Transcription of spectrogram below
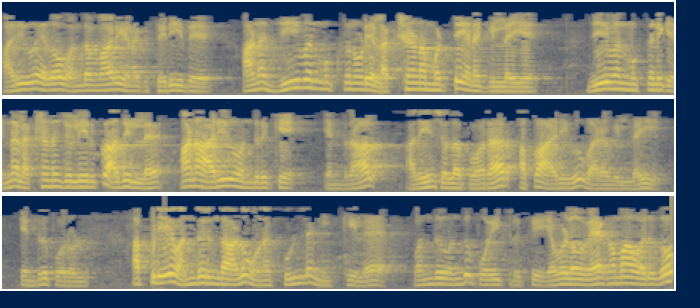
அறிவு ஏதோ வந்த மாதிரி எனக்கு தெரியுது. ஆனா ஜீவன் முக்தனுடைய லட்சணம் மட்டும் எனக்கு இல்லையே. ஜீவன் முக்தனுக்கு என்ன லட்சணம் சொல்லி இருக்கோ அது இல்லை. ஆனா அறிவு வந்திருக்கே. என்றால் அதையும் சொல்ல போறார் அப்ப அறிவு வரவில்லை என்று பொருள். அப்படியே வந்திருந்தாலும் உனக்குள்ள நிக்கல. வந்து வந்து போயிட்டு இருக்கு எவ்வளவு வேகமா வருதோ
